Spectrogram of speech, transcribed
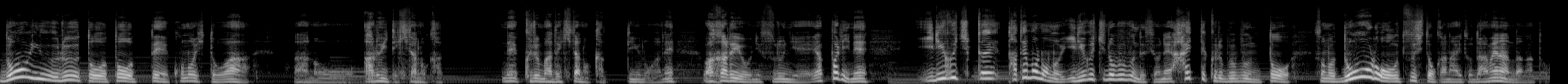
どういうルートを通ってこの人はあの歩いてきたのか、ね、車で来たのかっていうのがね分かるようにするにやっぱりね入り口か建物の入り口の部分ですよね入ってくる部分とその道路を映しておかないとダメなんだなと。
